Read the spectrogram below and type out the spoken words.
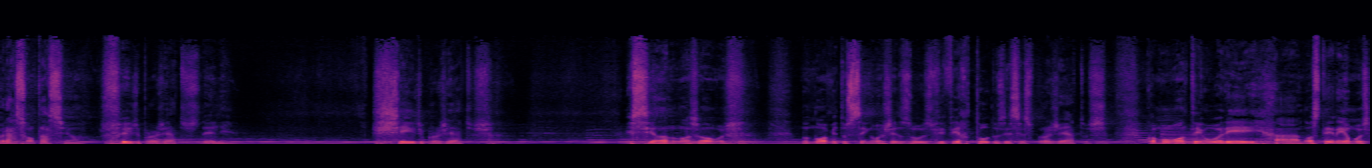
Coração está assim, ó, cheio de projetos dele. Cheio de projetos. Esse ano nós vamos, no nome do Senhor Jesus, viver todos esses projetos. Como ontem eu orei, ah, nós teremos,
